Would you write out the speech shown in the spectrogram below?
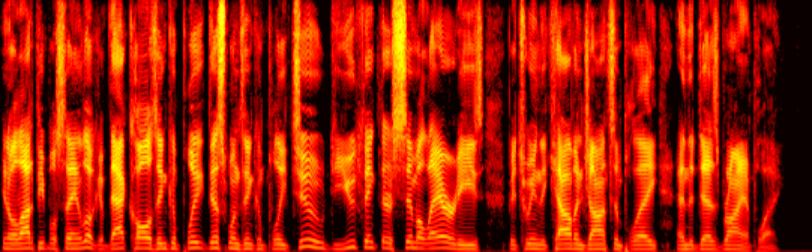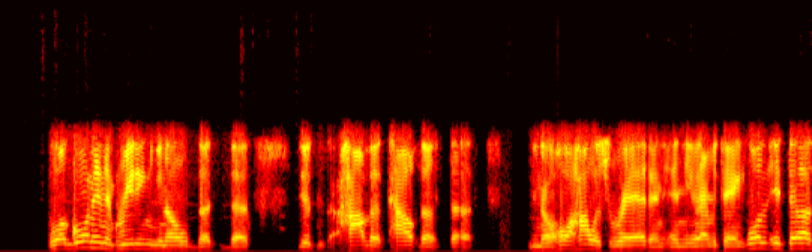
you know, a lot of people saying, look, if that call is incomplete, this one's incomplete too. Do you think there's similarities between the Calvin Johnson play and the Dez Bryant play? Well, going in and reading, you know, the the how the how the the you know how, how it's read and and you know, everything. Well, it does.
